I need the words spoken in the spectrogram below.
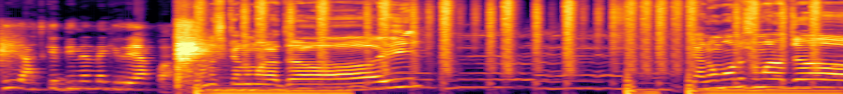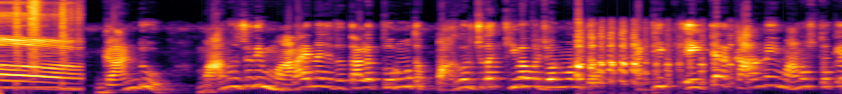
সেই আজকের দিনের নাকি র্যাপার মানুষ কেন মারা যায়? কেন মানুষ মারা যায়? গান্ডু মানুষ যদি মারাই না যেত তাহলে তোর মতো পাগল চোদা কীভাবে জন্ম নিত? আর ঠিক এইটার কারণেই মানুষ তোকে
